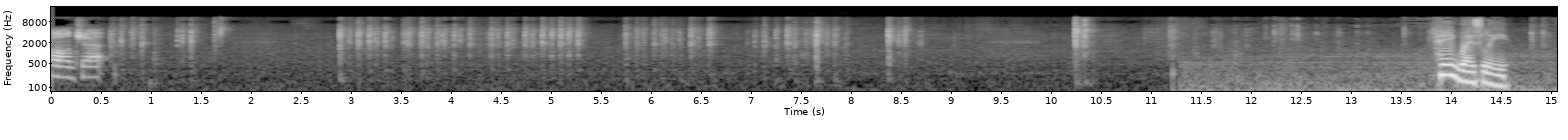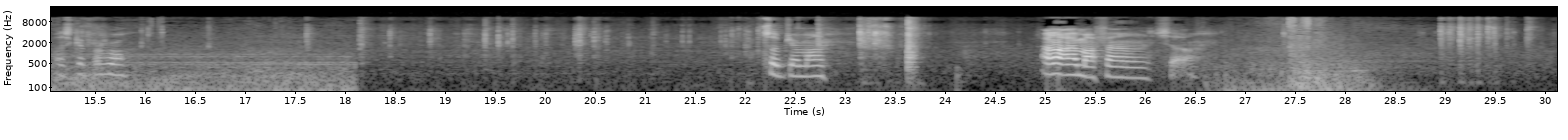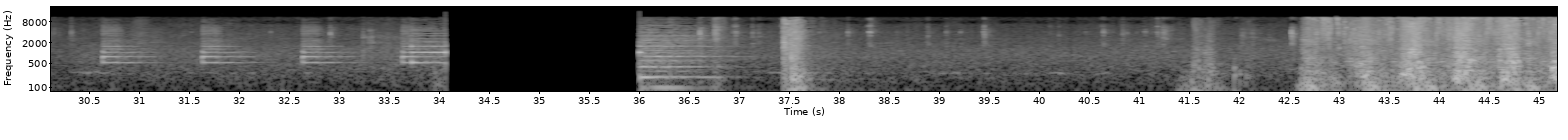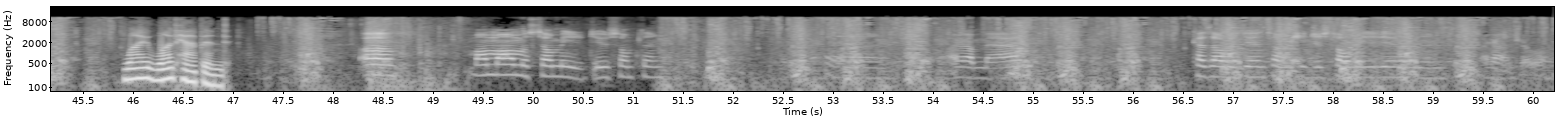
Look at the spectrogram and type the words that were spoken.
Hold on, chat. Hey Wesley. Let's go, bro. What's up, Jeremiah? I don't have my phone, so. Why what happened? Um, my mom was telling me to do something, and I got mad because I was doing something she just told me to do, and then I got in trouble.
